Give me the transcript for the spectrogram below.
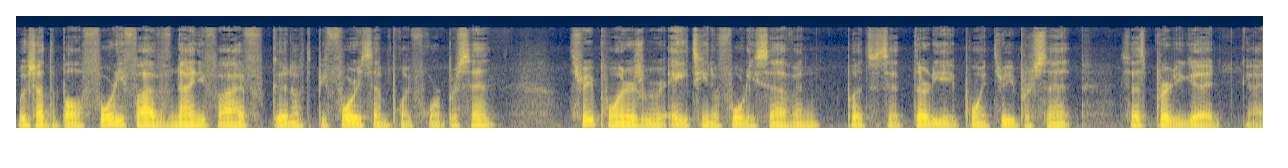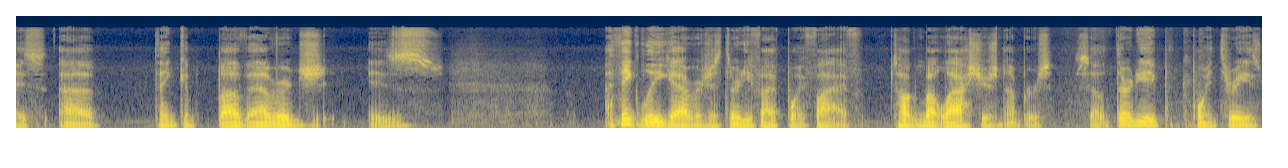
we shot the ball 45 of 95, good enough to be 47.4%. Three pointers, we were 18 of 47, puts us at 38.3%. So that's pretty good, guys. Uh, I think above average is, I think league average is 35.5. Talking about last year's numbers. So 38.3 is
